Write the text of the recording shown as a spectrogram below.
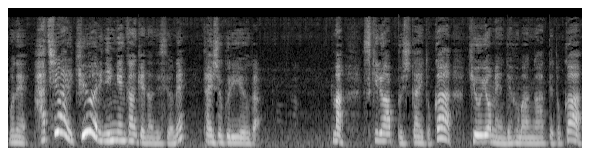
もうね8割9割人間関係なんですよね。退職理由が。まあ、スキルアップしたいとか、給与面で不満があってとか、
